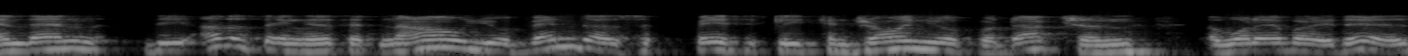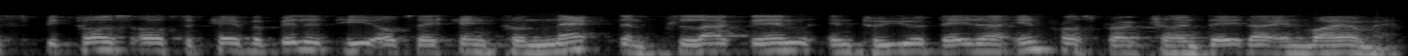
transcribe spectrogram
And then the other thing is that now your vendors basically can join your production, uh, whatever it is, because of the capability of they can connect and plug in into your data infrastructure and data environment.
